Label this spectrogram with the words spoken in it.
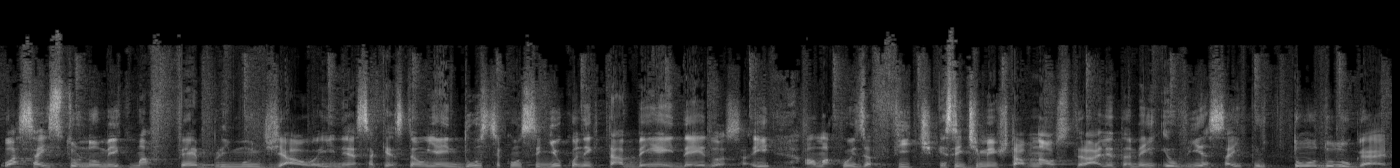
o açaí se tornou meio que uma febre mundial aí nessa questão e a indústria conseguiu conectar bem a ideia do açaí a uma coisa fit. Recentemente estava na Austrália também, eu vi açaí por todo lugar.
